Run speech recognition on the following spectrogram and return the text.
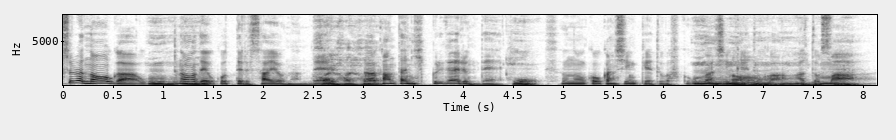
それは脳が、んうん。脳で起こってる作用なんで、はいはいはい。それは簡単にひっくり返るんで、ほその交感神経とか副交感神経とうんか、うん。あとま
